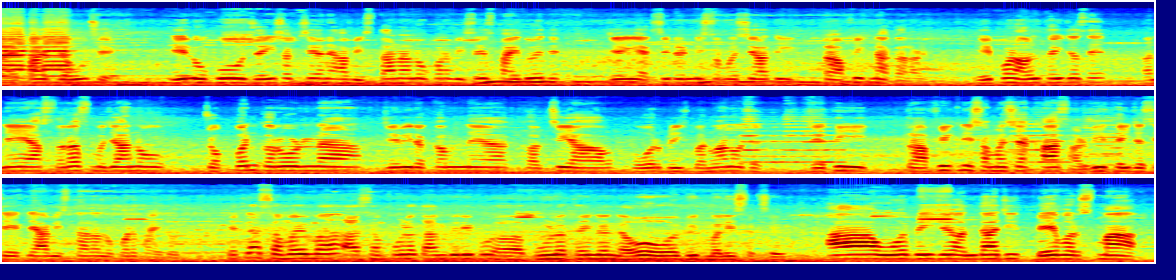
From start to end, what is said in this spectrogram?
બાયપાસ જવું છે. એ લોકો જઈ શકશે અને આ વિસ્તારના લોકોને વિશેષ ફાયદો એ છે જે અહીં એક્સિડન્ટની સમસ્યા હતી ટ્રાફિકના કારણે. એ પણ હલ થઈ જશે અને આ સરસ મજાનો ચોપ્પન કરોડના જેવી રકમને આ ખર્ચે આ ઓવરબ્રિજ બનવાનો છે જેથી ટ્રાફિકની સમસ્યા ખાસ હળવી થઈ જશે એટલે આ વિસ્તારના લોકોને ફાયદો થશે કેટલા સમયમાં આ સંપૂર્ણ કામગીરી પૂર્ણ થઈને નવો ઓવરબ્રિજ મળી શકશે? આ ઓવરબ્રિજ અંદાજિત બે વર્ષમાં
